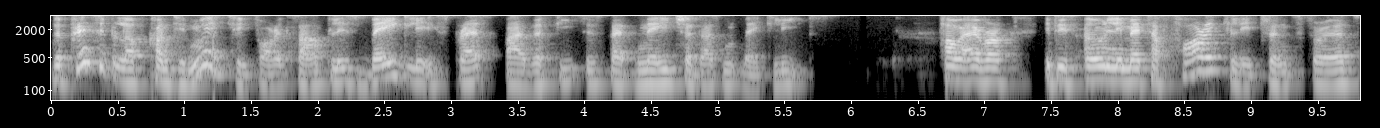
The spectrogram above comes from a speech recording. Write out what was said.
The principle of continuity, for example, is vaguely expressed by the thesis that nature doesn't make leaps. However, it is only metaphorically transferred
